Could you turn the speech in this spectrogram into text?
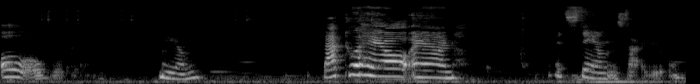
all over again. Ma'am. Back to a hail and let's stay on the side. of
